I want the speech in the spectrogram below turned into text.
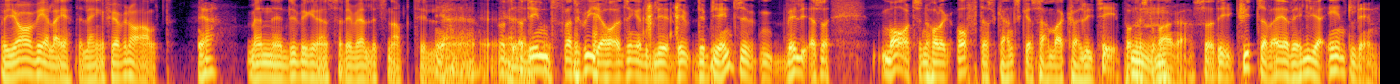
Och jag velar jättelänge för jag vill ha allt. Ja. Men eh, du begränsar dig väldigt snabbt till ja, ja. Eh, och, och din strategi, jag tänker det blir, det, det, blir inte väldigt, alltså maten håller oftast ganska samma kvalitet på mm. restauranger. Så det kvittar vad jag väljer egentligen.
